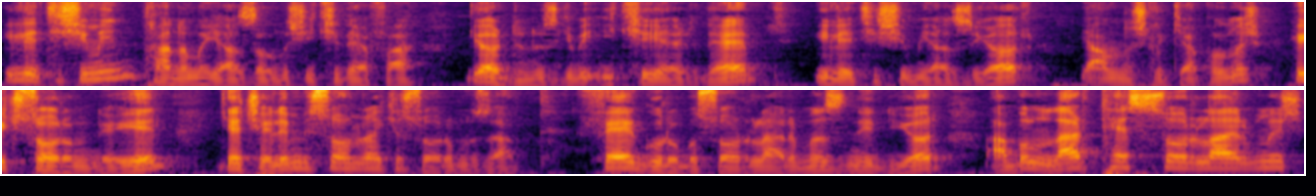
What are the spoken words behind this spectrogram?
İletişimin tanımı yazılmış iki defa. Gördüğünüz gibi iki yerde iletişim yazıyor. Yanlışlık yapılmış. Hiç sorun değil. Geçelim bir sonraki sorumuza. F grubu sorularımız ne diyor? Ha, bunlar test sorularmış.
